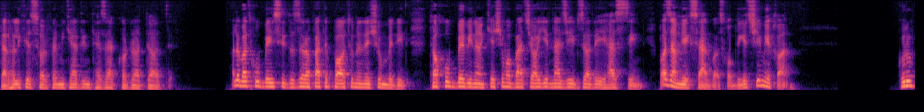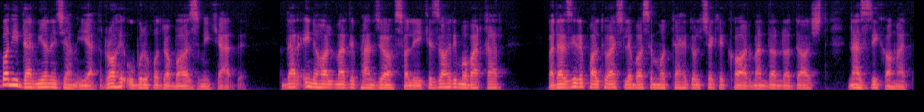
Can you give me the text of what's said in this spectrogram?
در حالی که صرفه می‌کرد این تذکر را داد. حالا باید خوب بیستید و ظرافت پاتون رو نشون بدید تا خوب ببینن که شما بچه های نجیب زاده ای هستین. بازم یک سرباز. خب دیگه چی می‌خوان؟ گروهبانی در میان جمعیت راه عبور خود را باز می‌کرد در این حال مرد پنجاه ساله‌ای که ظاهری موقر و در زیر پالتوش لباس متحدالشکل کارمندان را داشت نزدیک آمد.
